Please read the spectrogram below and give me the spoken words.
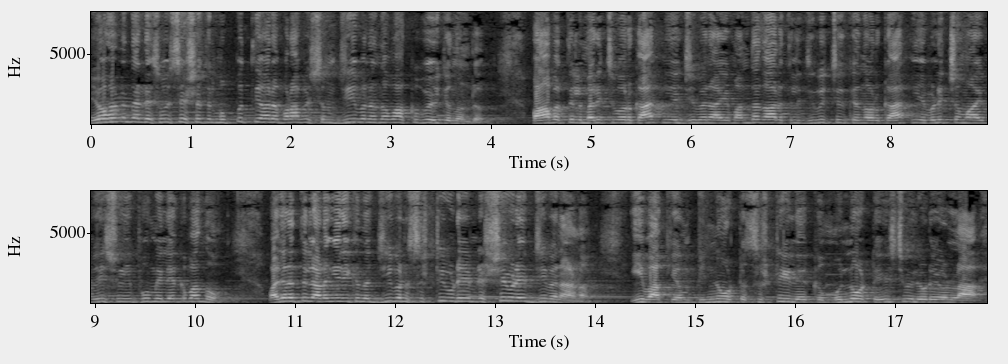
യോഹനൻ തന്റെ സുവിശേഷത്തിൽ മുപ്പത്തിയാറ് പ്രാവശ്യം ജീവൻ എന്ന വാക്ക് ഉപയോഗിക്കുന്നുണ്ട്. പാപത്തിൽ മരിച്ചവർക്ക് ആത്മീയ ജീവനായും അന്ധകാലത്തിൽ ജീവിച്ചിരിക്കുന്നവർക്ക് ആത്മീയ വെളിച്ചമായും യേശു ഈ ഭൂമിയിലേക്ക് വന്നു. വചനത്തിൽ അടങ്ങിയിരിക്കുന്ന ജീവൻ സൃഷ്ടിയുടെയും രക്ഷയുടെയും ജീവനാണ്. ഈ വാക്യം പിന്നോട്ട് സൃഷ്ടിയിലേക്കും മുന്നോട്ട് യേശുവിലൂടെയുള്ള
